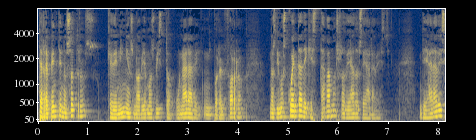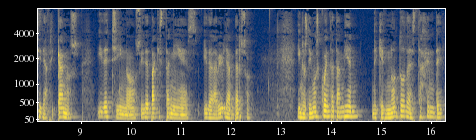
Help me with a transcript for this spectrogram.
de repente nosotros, que de niños no habíamos visto un árabe ni por el forro, nos dimos cuenta de que estábamos rodeados de árabes, de árabes y de africanos, y de chinos, y de pakistaníes, y de la Biblia en verso. Y nos dimos cuenta también de que no toda esta gente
